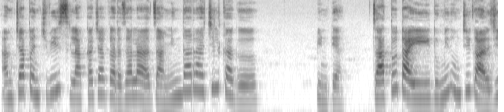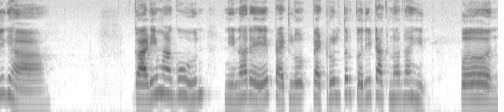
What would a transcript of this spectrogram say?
आमच्या पंचवीस लाखाच्या कर्जाला जामीनदार राहशील का ग? पिंट्या जातो ताई तुम्ही तुमची काळजी घ्या. गाडी मागून नेणारे पॅट्रो पेट्रोल तर कधी टाकणार नाहीत पण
